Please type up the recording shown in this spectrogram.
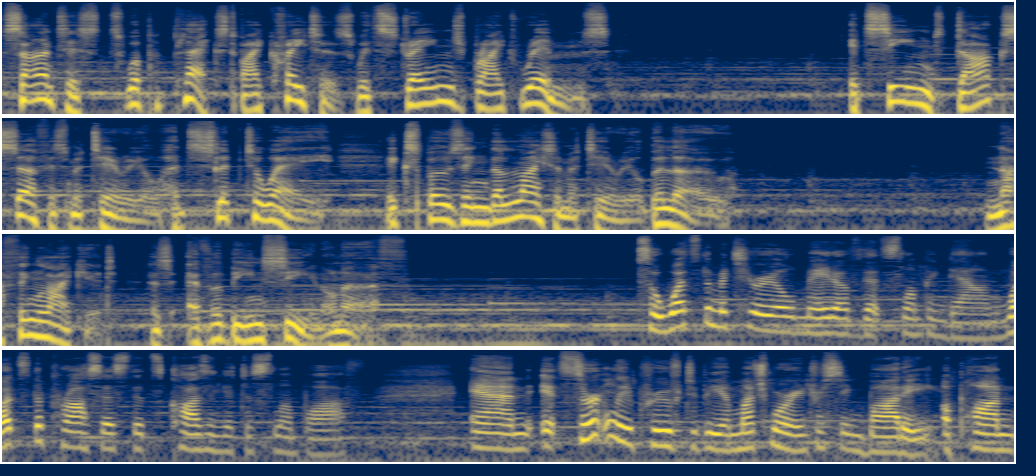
Scientists were perplexed by craters with strange bright rims. It seemed dark surface material had slipped away, exposing the lighter material below. Nothing like it has ever been seen on Earth. So what's the material made of that's slumping down? What's the process that's causing it to slump off? And it certainly proved to be a much more interesting body upon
